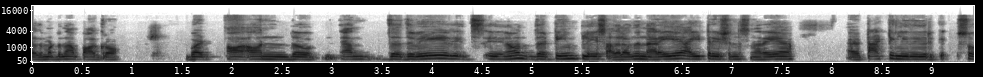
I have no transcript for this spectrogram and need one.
அது மட்டும் தான் பாக்குறோம் but on the way it's you know the team plays அதுல வந்து நிறைய ஐட்ரேஷன்ஸ் நிறைய uh, டாக்டிக்கல் இது இருக்கு. ஸோ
